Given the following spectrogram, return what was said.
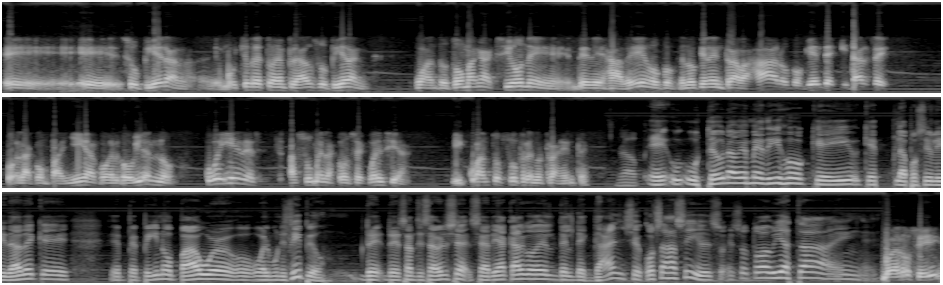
eh, eh, supiera, muchos de estos empleados supieran cuando toman acciones de dejadeo porque no quieren trabajar o porque quieren desquitarse con la compañía, con el gobierno, ¿quiénes asumen las consecuencias y cuánto sufre nuestra gente? Eh, usted una vez me dijo que, que la posibilidad de que eh, Pepino Power o, el municipio de, de Santa Isabel se, haría cargo del, del, desganche, cosas así. Eso, eso todavía está en... Bueno, sí,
